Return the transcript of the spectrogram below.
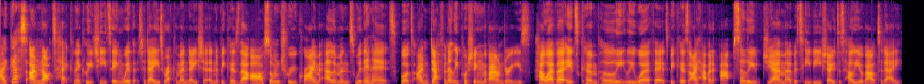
I guess I'm not technically cheating with today's recommendation because there are some true crime elements within it, but I'm definitely pushing the boundaries. However, it's completely worth it because I have an absolute gem of a TV show to tell you about today.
